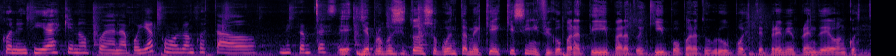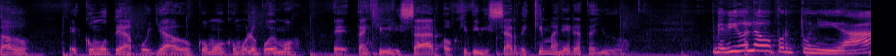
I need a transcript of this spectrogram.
con entidades que nos puedan apoyar, como el Banco Estado, microempresas. Eh, y a propósito de eso, cuéntame, ¿qué, ¿qué, significó para ti, para tu equipo, para tu grupo este premio Emprende de Banco Estado? ¿Cómo te ha apoyado? ¿Cómo, cómo lo podemos tangibilizar, objetivizar? ¿De qué manera te ayudó? Me dio la oportunidad,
